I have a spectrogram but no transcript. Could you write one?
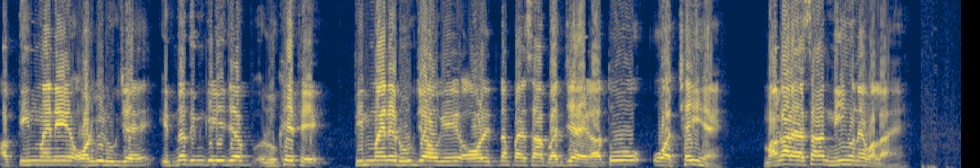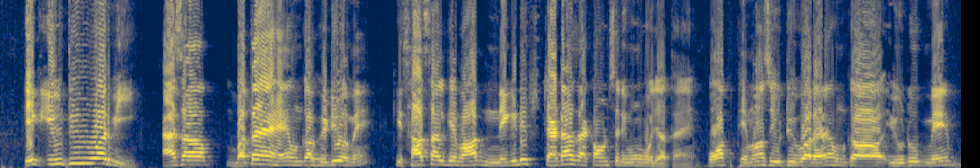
अब तीन महीने और भी रुक जाए। इतना दिन के लिए जब रुके थे तीन महीने रुक जाओगे और इतना पैसा बच जाएगा तो वो अच्छा ही है। मगर ऐसा नहीं होने वाला है। एक यूट्यूबर भी ऐसा बताया है उनका वीडियो में कि सात साल के बाद नेगेटिव स्टेटस अकाउंट से रिमूव हो जाता है। बहुत फ़ेमस यूट्यूबर है, उनका यूट्यूब में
